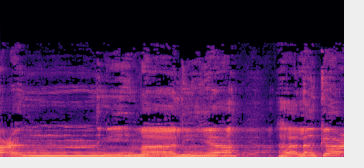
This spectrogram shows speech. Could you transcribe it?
عني مالية هلك عني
